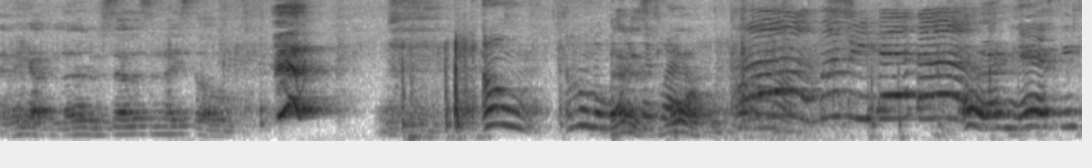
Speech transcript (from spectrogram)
And they got the nerve to sell this in their. Mm-mm. I don't, I don't know what That that is tastes like. horrible. Oh, that's nasty.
